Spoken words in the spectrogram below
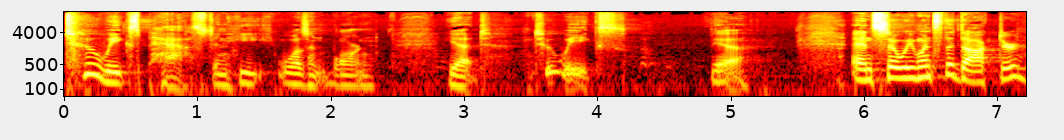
two weeks passed and he wasn't born yet. Two weeks. Yeah. And so we went to the doctor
